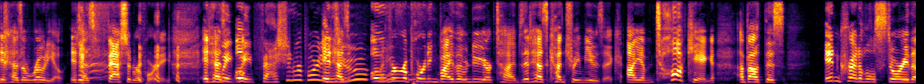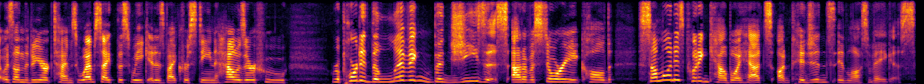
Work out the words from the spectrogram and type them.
It has a rodeo. It has fashion reporting. It has Wait, wait, fashion reporting It has too? What is over reporting by the New York Times. It has country music. I am talking about this incredible story that was on the New York Times website this week. It is by Christine Hauser, who reported the living bejesus out of a story called Someone is Putting Cowboy Hats on Pigeons in Las Vegas.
